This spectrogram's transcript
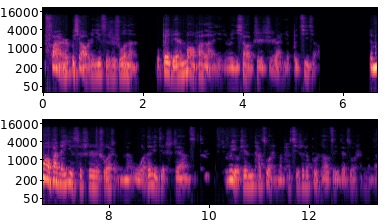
犯而不笑，这意思是说呢。我被别人冒犯了，也就是一笑置之啊，也不计较。这冒犯的意思是说什么呢？我的理解是这样子的，就是有些人他做什么，他其实他不知道自己在做什么的，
